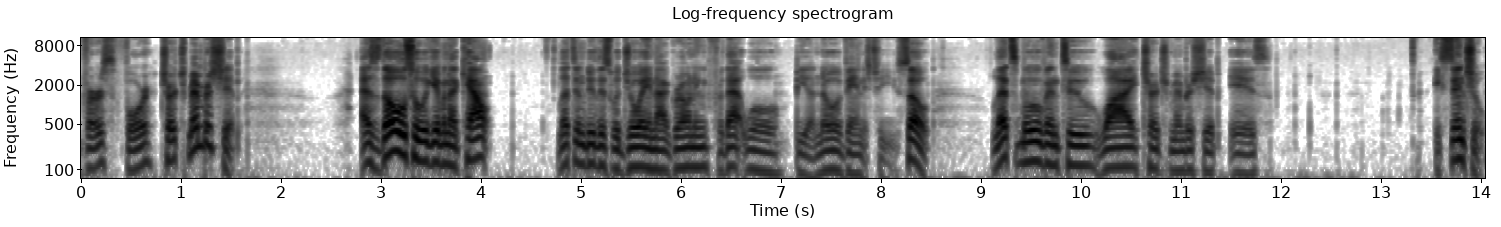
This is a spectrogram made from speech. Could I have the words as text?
verse for church membership. As those who will give an account, let them do this with joy and not groaning, for that will be of no advantage to you. So let's move into why church membership is essential.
